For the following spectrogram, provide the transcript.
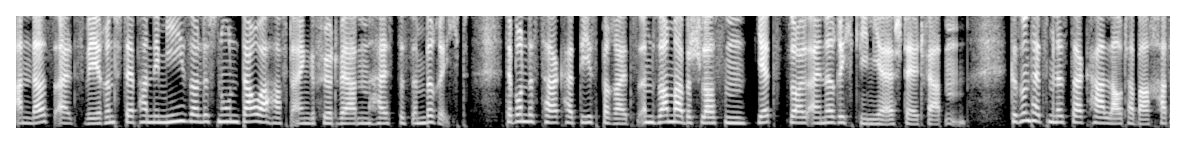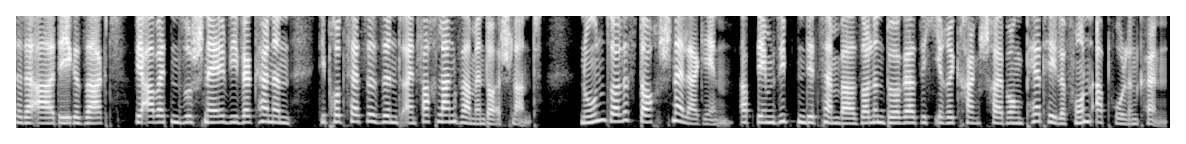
Anders als während der Pandemie soll es nun dauerhaft eingeführt werden, heißt es im Bericht. Der Bundestag hat dies bereits im Sommer beschlossen. Jetzt soll eine Richtlinie erstellt werden. Gesundheitsminister Karl Lauterbach hatte der ARD gesagt, wir arbeiten so schnell wie wir können. Die Prozesse sind einfach langsam in Deutschland. Nun soll es doch schneller gehen. Ab dem 7. Dezember sollen Bürger sich ihre Krankschreibung per Telefon abholen können.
